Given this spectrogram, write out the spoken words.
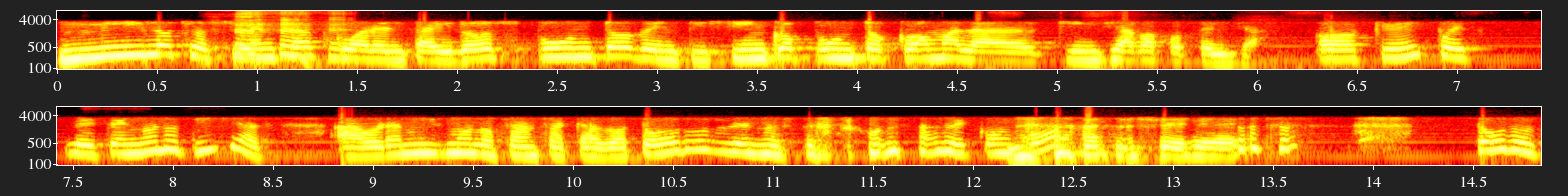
1842.25.com a la quinceava potencia. Ok, pues le tengo noticias. Ahora mismo nos han sacado a todos de nuestra zona de confort. todos.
